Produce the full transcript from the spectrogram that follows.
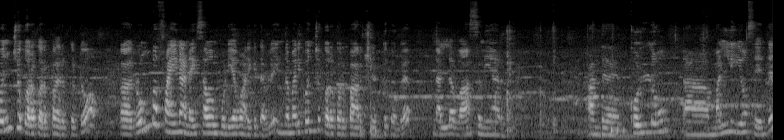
கொஞ்சம் கொர குறைப்பாக இருக்கட்டும். ரொம்ப ஃபைனாக நைஸாகவும் பொடியாகவும் அரைக்க தேவையில்ல. இந்த மாதிரி கொஞ்சம் கொர குறைப்பாக அரைச்சி எடுத்துக்கோங்க. நல்ல வாசனையாக இருக்கும். அந்த கொள்ளும் மல்லியும் சேர்ந்து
